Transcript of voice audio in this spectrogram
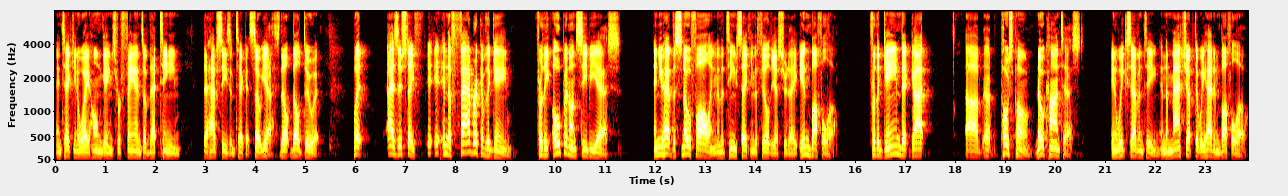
and taking away home games for fans of that team that have season tickets. So yes, they'll they'll do it. But as if stay in the fabric of the game for the Open on CBS, and you have the snow falling and the teams taking the field yesterday in Buffalo for the game that got uh, uh, postponed, no contest in Week 17, and the matchup that we had in Buffalo.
